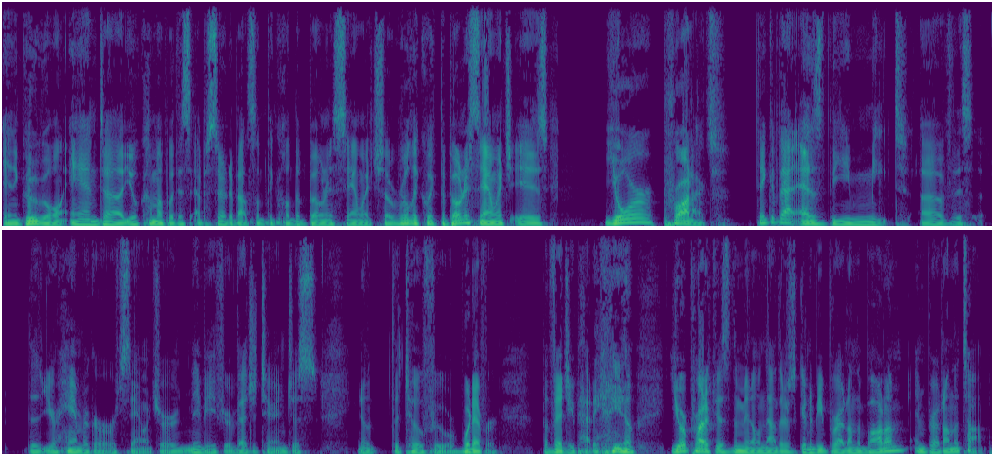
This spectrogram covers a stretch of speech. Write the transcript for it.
in Google, and uh, you'll come up with this episode about something called the bonus sandwich. So really quick, the bonus sandwich is your product. Think of that as the meat of this the, your hamburger or sandwich, or maybe if you're a vegetarian, just you know the tofu or whatever, the veggie patty. You know, your product is the middle. Now there's going to be bread on the bottom and bread on the top.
